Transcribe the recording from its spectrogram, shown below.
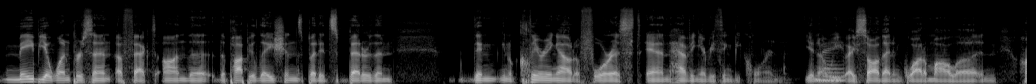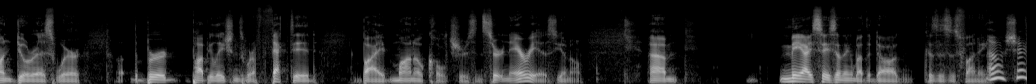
maybe a one percent effect on the the populations, but it's better than than you know clearing out a forest and having everything be corn. You know, we, I saw that in Guatemala and Honduras, where uh, the bird populations were affected by monocultures in certain areas. You know, um, may I say something about the dog because this is funny? Oh, sure.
